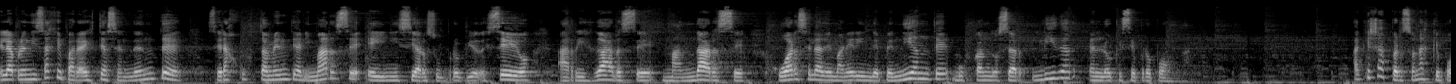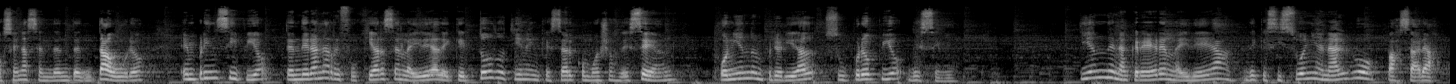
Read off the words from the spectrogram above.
El aprendizaje para este ascendente será justamente animarse e iniciar su propio deseo, arriesgarse, mandarse, jugársela de manera independiente, buscando ser líder en lo que se proponga. Aquellas personas que poseen ascendente en Tauro, en principio, tenderán a refugiarse en la idea de que todo tienen que ser como ellos desean, poniendo en prioridad su propio deseo. Tienden a creer en la idea de que si sueñan algo, pasará,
